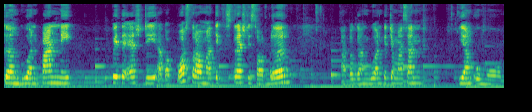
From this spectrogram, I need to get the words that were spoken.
gangguan panik, PTSD atau post traumatic stress disorder atau gangguan kecemasan yang umum.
